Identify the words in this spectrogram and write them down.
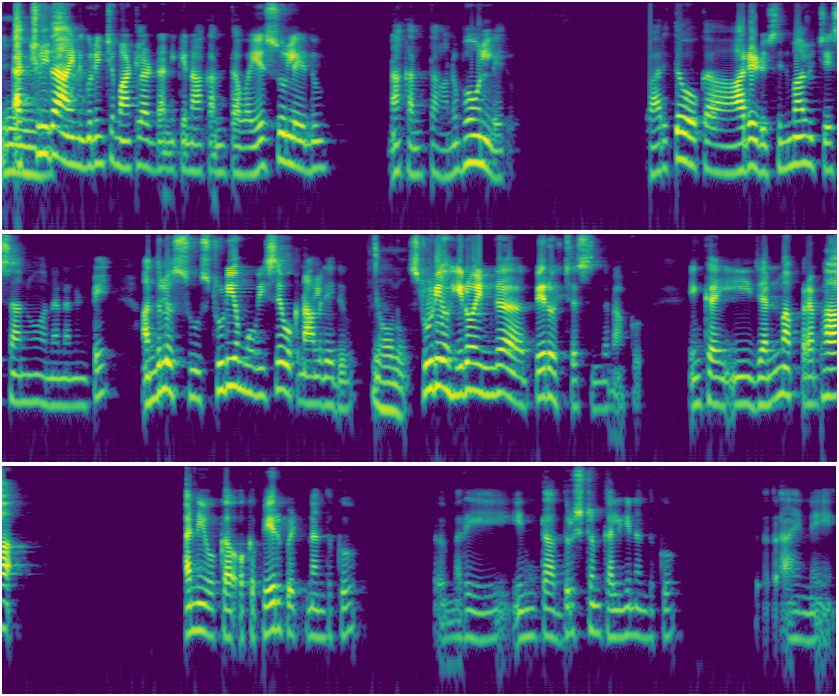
యాక్చువల్గా ఆయన గురించి మాట్లాడడానికి నాకు అంత వయస్సు లేదు. నాకు అంత అనుభవం లేదు. వారితో ఒక ఆరేడు సినిమాలు చేశాను అని అంటే అందులో స్టూడియో మూవీసే ఒక నాలుగైదు స్టూడియో హీరోయిన్గా పేరు వచ్చేసింది నాకు. ఇంకా ఈ జన్మ ప్రభ అని ఒక ఒక పేరు పెట్టినందుకు మరి ఇంత అదృష్టం కలిగినందుకు ఆయన్ని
